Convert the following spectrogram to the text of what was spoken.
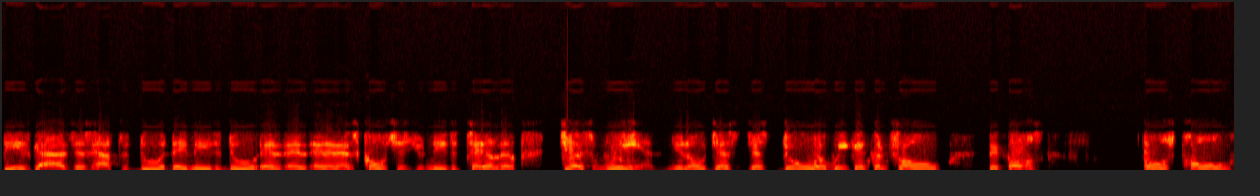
these guys just have to do what they need to do, and, and, and as coaches, you need to tell them just win. You know, just just do what we can control because those polls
